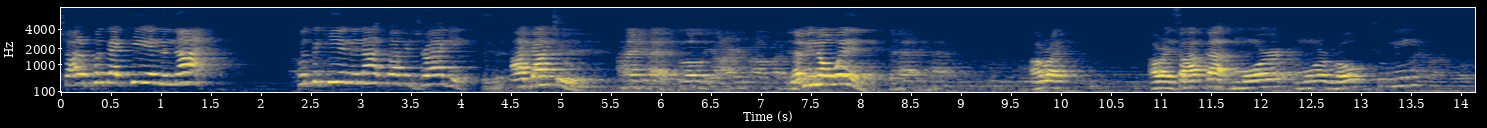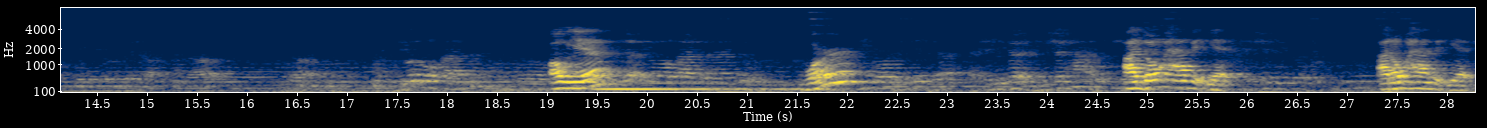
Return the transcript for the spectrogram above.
Try to put that key in the knot. Put the key in the knot so I can drag it. I got you. I had slowly. I already I did Let me know when. Go ahead, go ahead. All right. All right. So I've got more more rope to me. You a little faster. Oh yeah. Yeah, you a little faster than her too. Word. Yeah, that should be good. You should have it. I don't have it yet. I don't have it yet.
